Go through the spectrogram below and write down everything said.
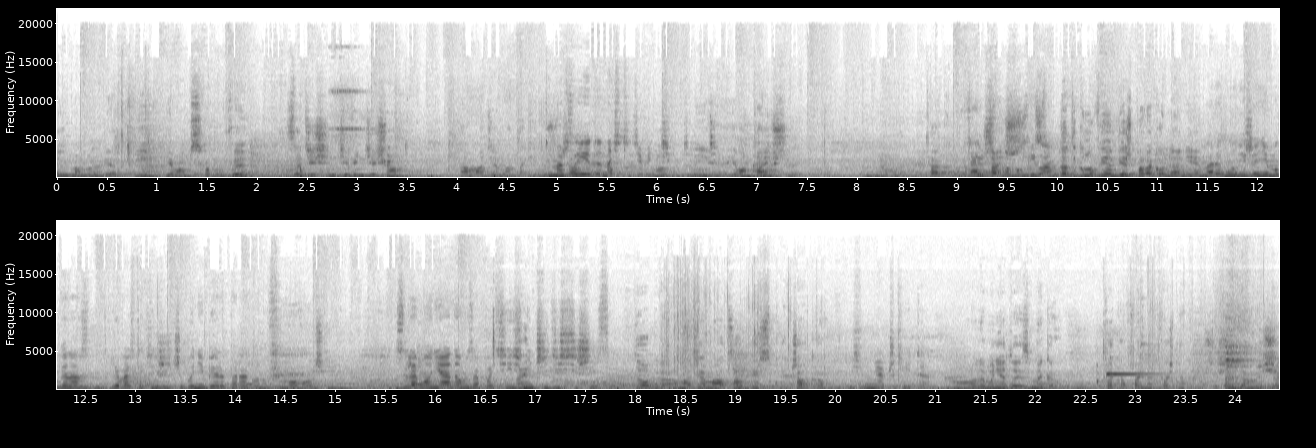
i mamy obiadki. Ja mam schabowy za 10,90, a Madzia ma taki Ty masz za tam- 11,90. Nie, ja mam tańszy. Tak, ja To mam już tańszy. pogubiłam. zestaw. Dlatego mówiłem, bierz Paragony, a nie. Marek mówi, że nie mogę nagrywać takich rzeczy, bo nie biorę paragonów. No właśnie. Z lemoniadą zapłaciliśmy Naj- 36 zł. Dobra, a Madzia ma co? Pierś z kurczaka. Ziemniaczki i ten. No, lemoniada jest mega. Taka fajna, kwaśna. Przesiadamy się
